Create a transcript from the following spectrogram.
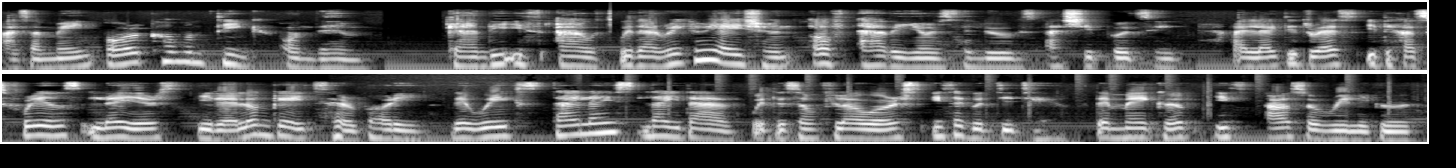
as a main or common thing on them. Kandy is out with a recreation of Avions looks, as she puts it. I like the dress, it has frills, layers, it elongates her body. The wig stylized like that with the sunflowers is a good detail. The makeup is also really good.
